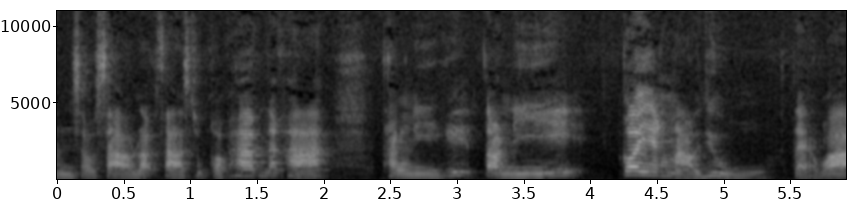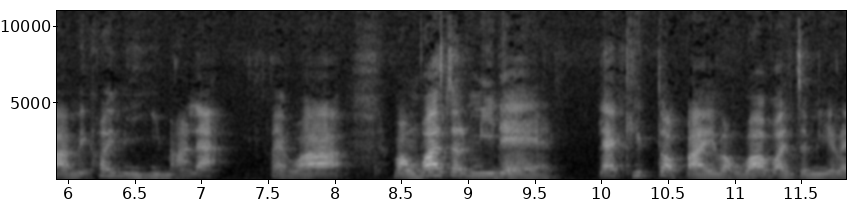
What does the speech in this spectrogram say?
นสาวๆ รักษาสุขภาพนะคะ ทางนี้ตอนนี้ก็ยังหนาวอยู่ แต่ว่าไม่ค่อยมีหิมะแล้ว แต่ว่าหวังว่าจะมีแดดและคลิปต่อไปหวังว่าวันจะมีอะไร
